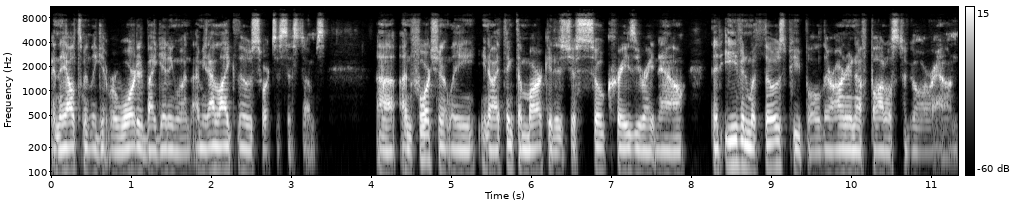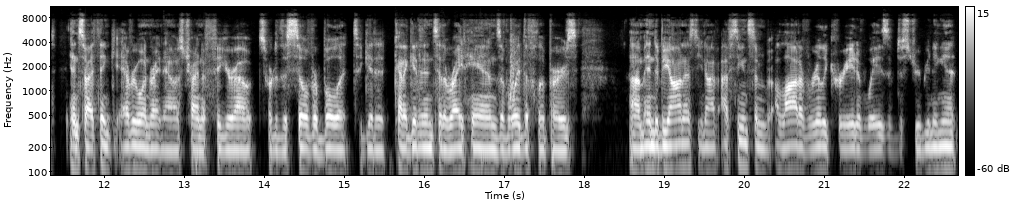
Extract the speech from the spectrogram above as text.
and they ultimately get rewarded by getting one. I mean, I like those sorts of systems. Uh, unfortunately, you know, I think the market is just so crazy right now that even with those people, there aren't enough bottles to go around. And so I think everyone right now is trying to figure out sort of the silver bullet to get it, kind of get it into the right hands, avoid the flippers. Um, and to be honest, you know, I've, I've seen some a lot of really creative ways of distributing it,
